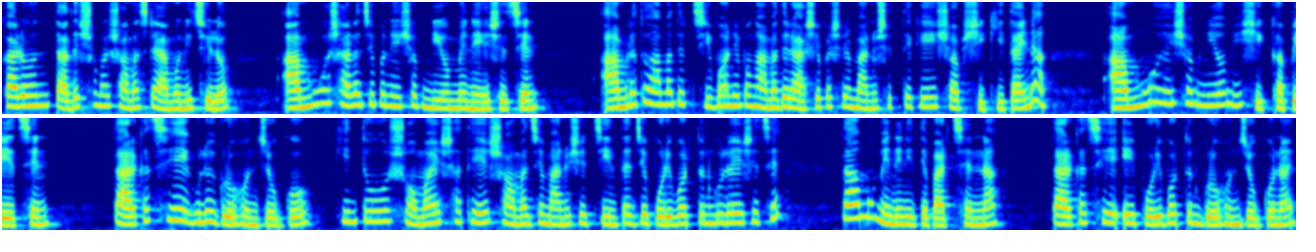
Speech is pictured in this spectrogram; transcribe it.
কারণ তাদের সময় সমাজটা এমনই ছিল। আম্মুও সারা জীবন এইসব নিয়ম মেনে এসেছেন। আমরা তো আমাদের জীবন এবং আমাদের আশেপাশের মানুষের থেকেই সব শিখি, তাই না? আম্মু এইসব নিয়মই শিক্ষা পেয়েছেন। তার কাছে এগুলোই গ্রহণযোগ্য। কিন্তু সময়ের সাথে সমাজে মানুষের চিন্তার যে পরিবর্তনগুলো এসেছে, তা আম্মু মেনে নিতে পারছেন না। তার কাছে এই পরিবর্তন গ্রহণযোগ্য নয়।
